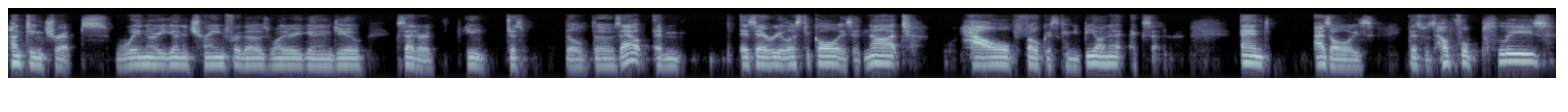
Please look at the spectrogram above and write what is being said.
Hunting trips, when are you going to train for those? What are you going to do, etc. You just build those out. And is it a realistic goal? Is it not? How focused can you be on it, etc. And as always, this was helpful. Please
